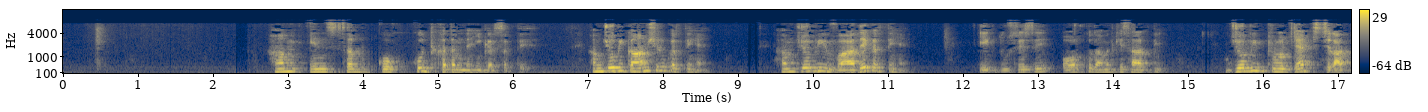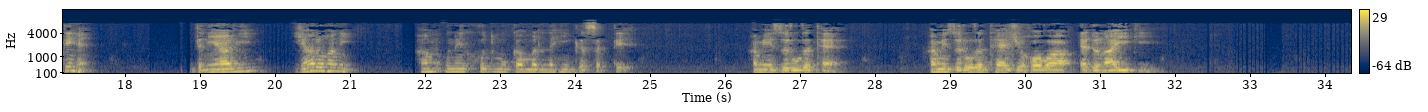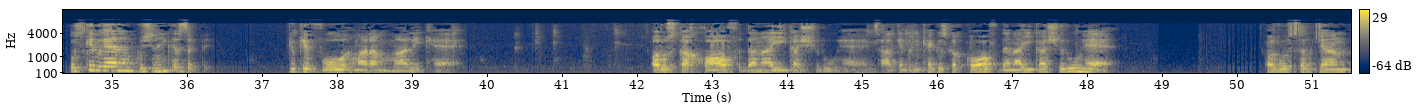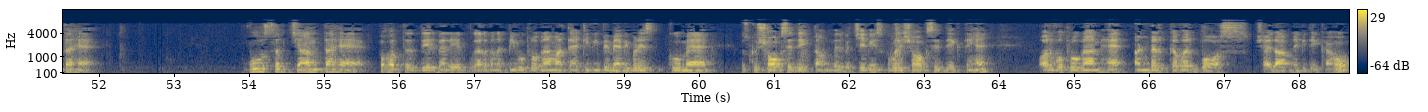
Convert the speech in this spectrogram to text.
हम इन सबको खुद खत्म नहीं कर सकते। हम जो भी काम शुरू करते हैं, हम जो भी वादे करते हैं, एक दूसरे से और खुदामद के साथ भी। जो भी प्रोजेक्ट चलाते हैं, दुनियावी या रूहानी, हम उन्हें खुद मुकम्मल नहीं कर सकते। हमें ज़रूरत है, हमें ज़रूरत है यहोवा एडोनाई की। उसके बगैर हम कुछ नहीं कर सकते। क्योंकि वो हमारा मालिक है। और उसका खौफ दनाई का शुरू है। मिसाल के अंदर लिखा है कि उसका खौफ दनाई का शुरू है। और वो सब जानता है। वो सब जानता है। बहुत देर पहले गालबन अभी वो प्रोग्राम आता है टीवी पे। मैं भी बड़े को मैं उसको शौक से देखता हूँ। मेरे बच्चे भी इसको बड़े शौक से देखते हैं। और वो प्रोग्राम है अंडर कवर बॉस शायद आपने भी देखा हो।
